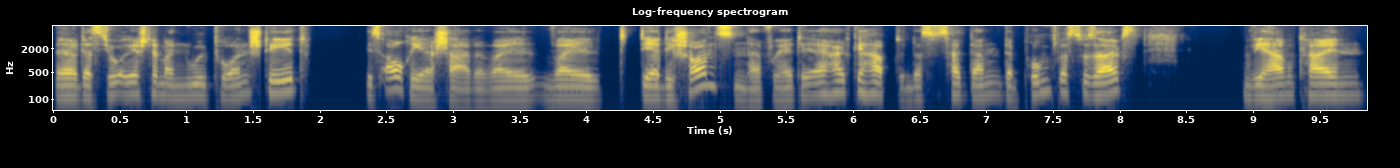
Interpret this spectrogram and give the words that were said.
äh, dass Jo Eggestein bei null Toren steht, ist auch eher schade, weil, weil der die Chancen dafür hätte er halt gehabt. Und das ist halt dann der Punkt, was du sagst. Wir haben kein,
